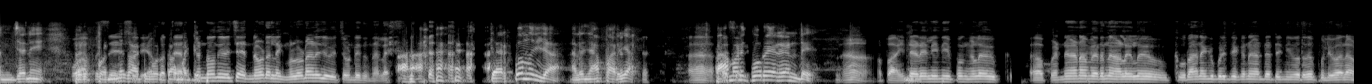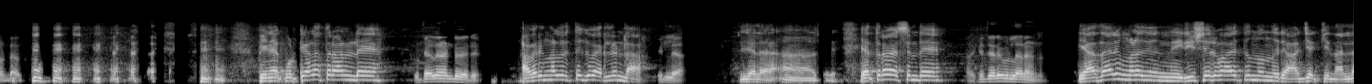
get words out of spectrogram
അഞ്ചന് ഒരു പെണ്ണ് കാട്ടി കൊടുക്കാൻ പറ്റും എന്നോടല്ല നിങ്ങളോടാണ് ചോദിച്ചോണ്ടിരുന്നല്ലേ തിരക്കൊന്നുമില്ല. അല്ല ഞാൻ പറയാം. ആ ആ അപ്പൊ അതിന്റെ ഇടയിൽ ഇനി ഇപ്പൊ നിങ്ങൾ പെണ്ണ് കാണാൻ വരുന്ന ആളുകൾ ഖുറാനൊക്കെ പിടിച്ചിരിക്കണ കണ്ടിട്ട് ഇനി വെറുതെ പുലിവാല ഉണ്ടാകും പിന്നെ കുട്ടികൾ എത്ര ആളുണ്ട്? കുട്ടികൾ രണ്ടുപേര്. അവർ നിങ്ങളുടെ അടുത്തേക്ക് വരലുണ്ടാ? ഇല്ല. ഇല്ലല്ലേ? ആ ശരി. എത്ര വയസ്സുണ്ട്? അതൊക്കെ ചെറിയ പിള്ളേരാണ്. ഏതായാലും നിങ്ങൾ നിരീശ്വരവാദത്തിൽ നിന്ന് രാജിയാക്കി. നല്ല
